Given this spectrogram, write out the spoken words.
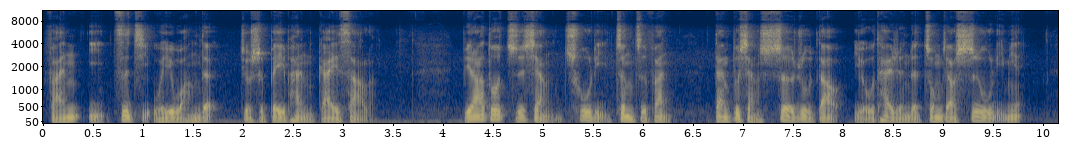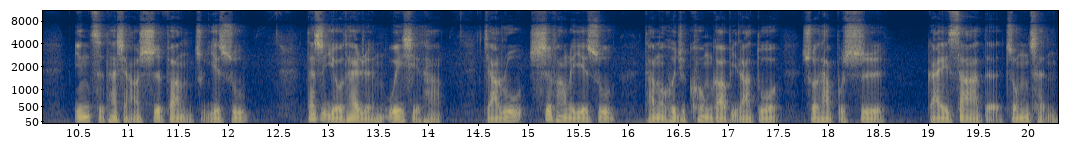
凡以自己为王的，就是背叛该撒了。比拉多只想处理政治犯，但不想涉入到犹太人的宗教事务里面，因此他想要释放主耶稣。但是犹太人威胁他，假如释放了耶稣，他们会去控告比拉多，说他不是该撒的忠臣。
